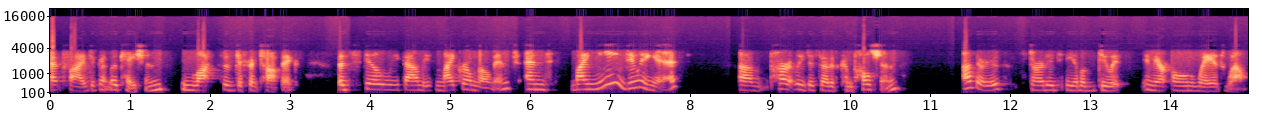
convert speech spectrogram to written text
at five different locations, lots of different topics, but still we found these micro moments. And by me doing it, um, partly just out of compulsion, others started to be able to do it in their own way as well.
